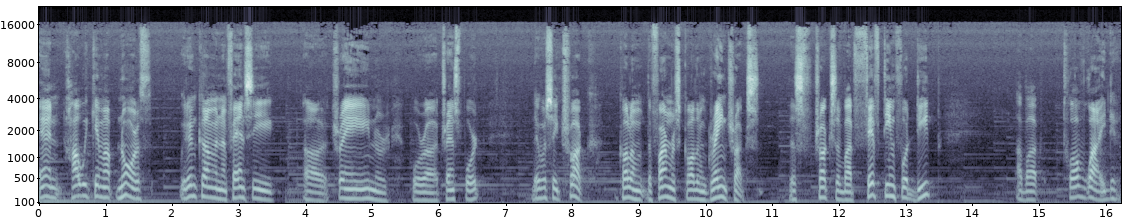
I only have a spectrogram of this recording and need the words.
And how we came up north, we didn't come in a fancy uh, train or or uh, transport. There was a truck. Call them the farmers call them grain trucks. This truck's about 15 foot deep, about 12 wide,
